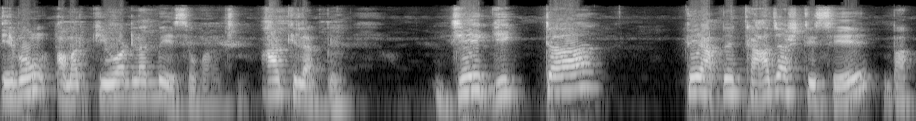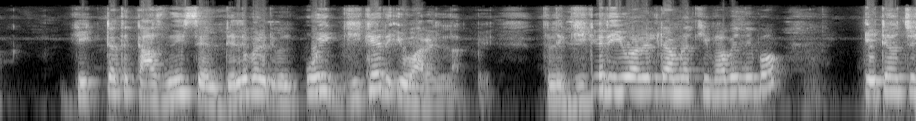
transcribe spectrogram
এবং আমার কিওয়ার্ড লাগবে এসও করার জন্য। আর কি লাগবে? যে গিগটাতে আপনার কাজ আসতেছে বা গিগটাতে কাজ নিছেন ডেলিভারি দিবেন, ওই গিগের ইউআরএল লাগবে। তাহলে গিগের ইউআরএলটা আমরা কীভাবে নেব? এটা হচ্ছে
